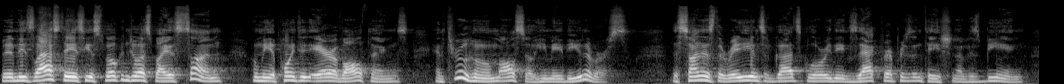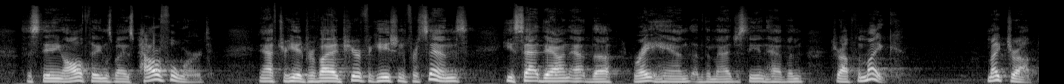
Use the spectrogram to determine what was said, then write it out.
But in these last days, he has spoken to us by his Son, whom he appointed heir of all things, and through whom also he made the universe. The Son is the radiance of God's glory, the exact representation of his being, sustaining all things by his powerful word. And after he had provided purification for sins, he sat down at the right hand of the majesty in heaven. Drop the mic. Mic drop.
